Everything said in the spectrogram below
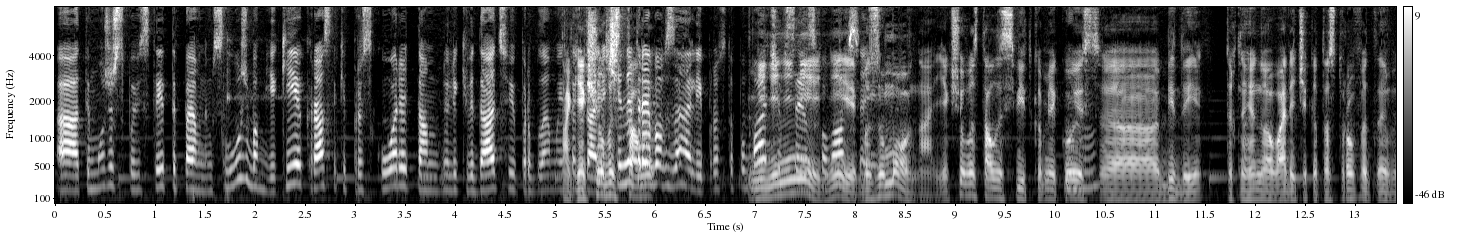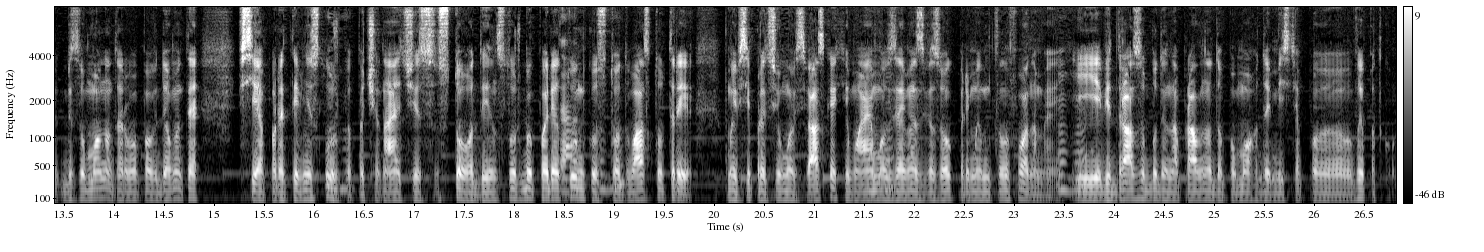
а, ти можеш сповістити певним службам, які якраз таки прискорять там ліквідацію проблеми і Так, так, далі. Чи не треба взагалі? Просто побачив ні, ні, ні, ні, сховався. ні, і- безумовно. Якщо ви стали свідком якоїсь е, біди, техногенної аварії чи катастрофи, то безумовно треба повідомити всі оперативні служби, починаючи з 101 служби порятунку, 102, 103. Ми всі працюємо в зв'язках і маємо взаємозв'язок прямими телефонами. І відразу буде направлена допомога до місця по випадку.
